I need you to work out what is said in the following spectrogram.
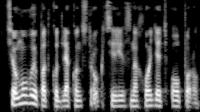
В цьому випадку для конструкції знаходять опору.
